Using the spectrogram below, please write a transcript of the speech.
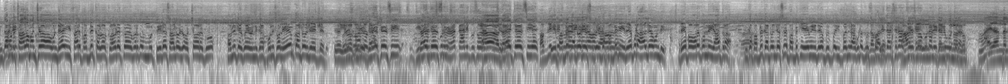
ఇంతకుముందు చాలా మంచిగా ఉండే. ఈసారి పబ్లిక్ క్లౌడ్ ఎక్కువ వరకు త్రీ డేస్ ఆల్రెడీ వచ్చే వరకు పబ్లిక్ ఎక్కువ ఉంది పోలీసు వాళ్ళు ఏం కంట్రోల్ చేయట్లేదు. దయచేసి దయచేసి దయచేసి ఈ పబ్లిక్ కంట్రోల్ చేస్తుంది ఇంకా పబ్లిక్ రేపు కూడా హాలిడే ఉంది. రేపు వరకు ఉంది యాత్ర. ఇంకా పబ్లిక్ కంట్రోల్ చేస్తే పబ్లిక్ ఏమి ఇబ్బంది కాకుండా చూసుకోవాలి. ఐదు వందల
